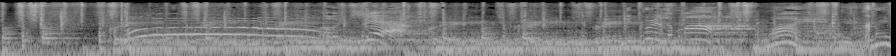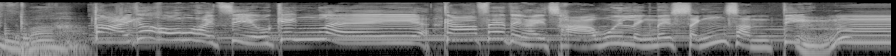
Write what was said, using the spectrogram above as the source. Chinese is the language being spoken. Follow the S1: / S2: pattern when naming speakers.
S1: 哦耶！你
S2: 你
S3: 大家好，我系赵经理。咖啡定系茶会令你醒神啲。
